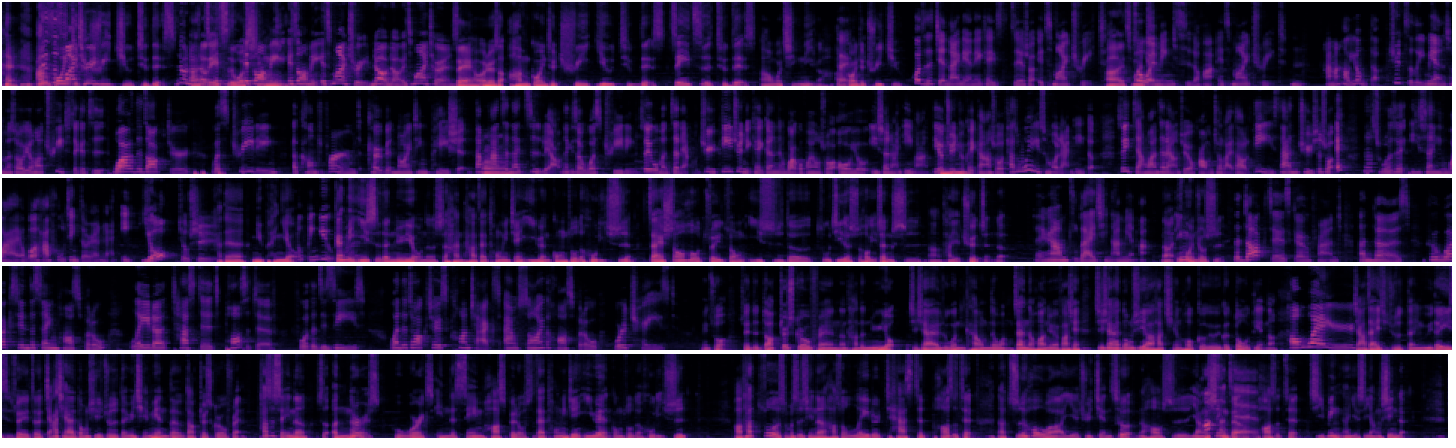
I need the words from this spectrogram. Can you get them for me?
I'm going to treat you to this。No no no。这一次我请你。It's on me. It's my treat. No no. It's my turn。对，我就说 I'm going to treat you to this。这一次 to this 啊，我请你了。I'm going to treat you。或者是简单一点，你可以直接说 It's my treat。啊，It's my。作为名词的话，It's my treat。嗯。 蛮好用的。句子里面什么时候用到 treat 这个字？While the doctor was treating a confirmed COVID-19 patient，当他正在治疗，嗯、那个时候 was treating。所以我们这两句，第一句你可以跟外国朋友说，哦，有医生染疫嘛。第二句你就可以跟他说，他是为什么染疫的。所以讲完这两句的话，我们就来到了第三句，是说，哎，那除了这个医生以外，有没有他附近的人染疫？有，就是他的女朋友。朋友。该名医师的女友呢，是和他在同一间医院工作的护理师，在。稍后追踪医师的足迹的时候，也证实啊，他也确诊了。对，因为他们住在一起，难免嘛。那英文就是 The doctor's girlfriend, a nurse who works in the same hospital, later tested positive for the disease when the doctor's contacts outside the hospital were traced. 没错，所以 the doctor's girlfriend，那他的女友。接下来，如果你看我们的网站的话，你会发现接下来东西啊，它前后各有一个逗点呢、啊，同位语加在一起就是等于的意思。所以这个加起来的东西就是等于前面的 doctor's girlfriend。她是谁呢？是 a nurse who works in the same hospital，是在同一间医院工作的护理师。好，他做了什么事情呢？他说 later tested positive，那之后啊也去检测，然后是阳性的 positive, positive 疾病啊也是阳性的。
